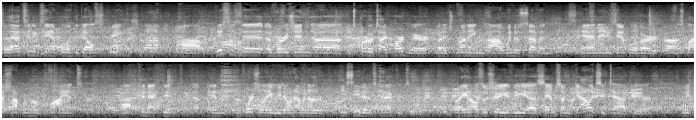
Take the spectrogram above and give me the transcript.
So that's an example of the Dell Streak. Uh, this is a, a version, uh, it's prototype hardware, but it's running uh, Windows 7 and an example of our Splashtop remote client connected and unfortunately we don't have another PC that it's connected to. But I can also show you the uh, Samsung Galaxy Tab here, which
